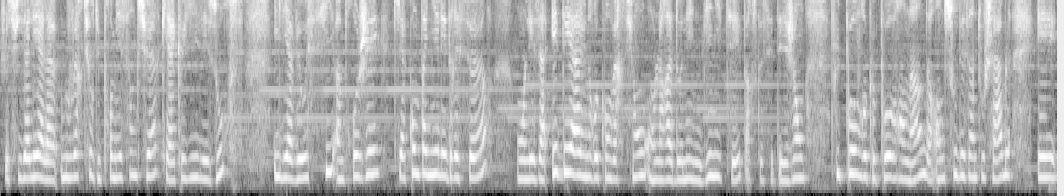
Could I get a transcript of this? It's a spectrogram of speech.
Je suis allée à l'ouverture du premier sanctuaire qui a accueilli les ours. Il y avait aussi un projet qui accompagnait les dresseurs. On les a aidés à une reconversion, on leur a donné une dignité parce que c'était des gens plus pauvres que pauvres en Inde, en dessous des intouchables, et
